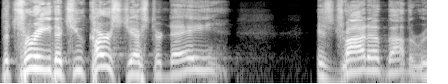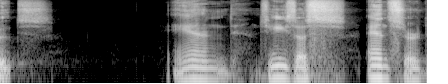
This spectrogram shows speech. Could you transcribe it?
the tree that you cursed yesterday is dried up by the roots. And Jesus answered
